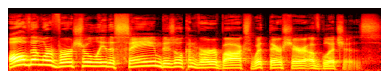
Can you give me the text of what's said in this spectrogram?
All of them were virtually the same digital converter box with their share of glitches.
